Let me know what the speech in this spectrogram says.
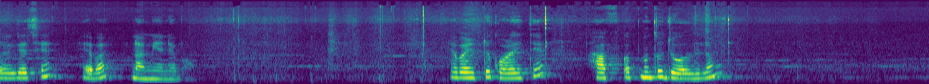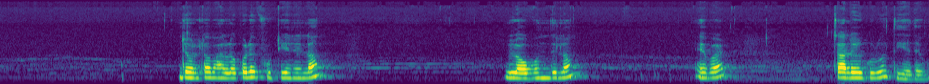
হয়ে গেছে, এবার নামিয়ে নেব। এবার একটু কড়াইতে হাফ কাপ মতো জল দিলাম। জলটা ভালো করে ফুটিয়ে নিলাম। লবণ দিলাম। এবার চালের গুঁড়ো দিয়ে দেব।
